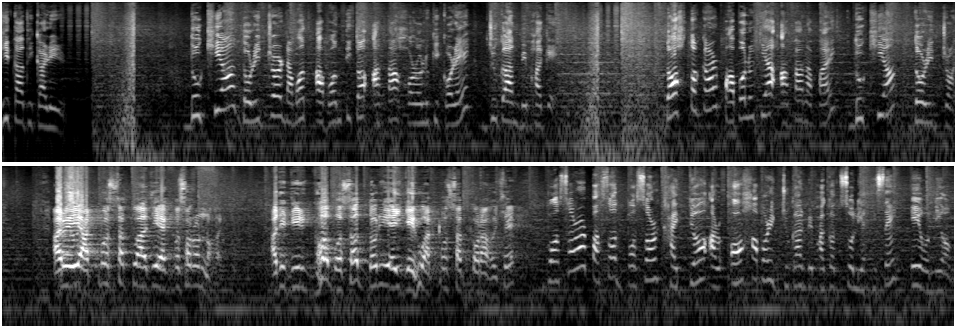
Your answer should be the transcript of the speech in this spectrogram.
হিতাধিকাৰীৰ। দুখীয়া দৰিদ্ৰৰ নামত আবণ্টিত আটা সৰলুকি কৰে যোগান বিভাগে। দহ টকাৰ পাবলগীয়া আটা নাপায় দুখীয়া দৰিদ্ৰই। আৰু এই আত্মসাতটো আজি এক বছৰৰ নহয়। আজি দীৰ্ঘ বছৰ ধৰি এই গেহু আত্মসাত কৰা হৈছে। বছৰৰ পাছত বছৰ খাদ্য আৰু অসামৰিক যোগান বিভাগত চলি আহিছে এই অনিয়ম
